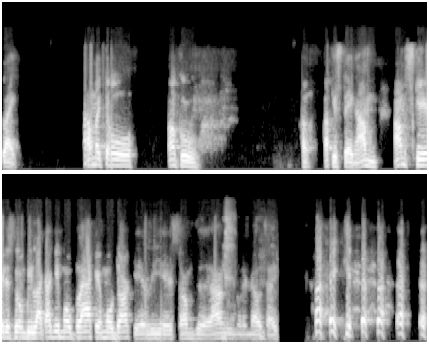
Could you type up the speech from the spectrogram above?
like I'm like the whole Uncle Ruckus thing. I'm I'm scared it's gonna be like I get more black and more darker every year, so I'm good. I don't even want to know type. like,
